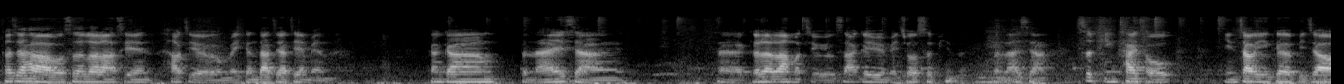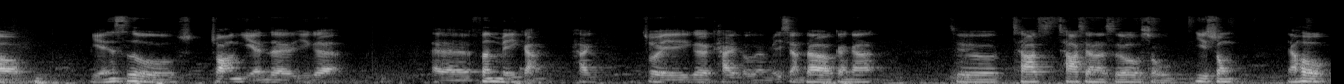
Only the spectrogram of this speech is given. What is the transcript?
大家好，我是乐浪仙，好久没跟大家见面了。刚刚本来想，呃，隔了那么久，有三个月没做视频了。本来想视频开头营造一个比较严肃庄严的一个呃氛围感，开作为一个开头的。没想到刚刚就插插香的时候手一松，然后。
